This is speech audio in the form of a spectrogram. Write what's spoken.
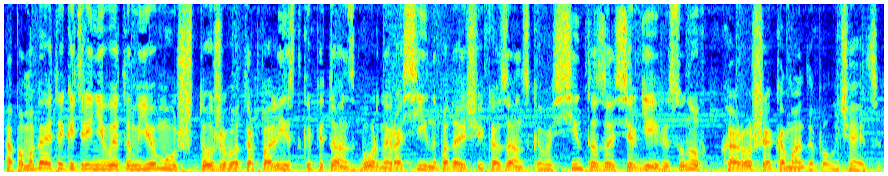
А помогает Екатерине в этом ее муж, тоже ватерполист, капитан сборной России, нападающий казанского синтеза Сергей Лисунов. Хорошая команда получается.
